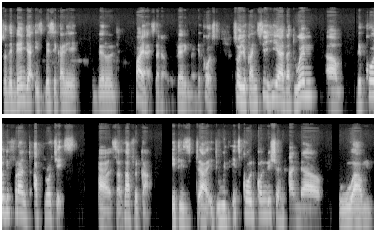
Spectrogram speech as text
So the danger is basically veld fires that are occurring at the coast. So you can see here that when um, the cold front approaches uh, South Africa, it is uh, it, with its cold condition and uh, um,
